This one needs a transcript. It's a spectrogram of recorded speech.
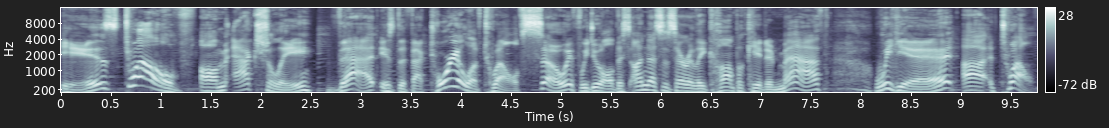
is 12. Um, actually, that is the factorial of 12. So if we do all this unnecessarily complicated math, we get, uh, 12.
